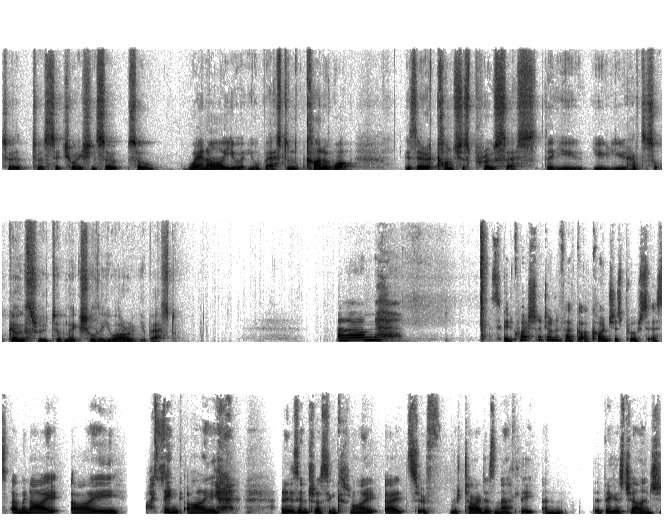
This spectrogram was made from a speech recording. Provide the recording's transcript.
to to a situation. So so when are you at your best, and kind of what is there a conscious process that you you you have to sort of go through to make sure that you are at your best? Um, it's a good question. I don't know if I've got a conscious process. I mean, I I I think I, and it's interesting because I I sort of retired as an athlete, and the biggest challenge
